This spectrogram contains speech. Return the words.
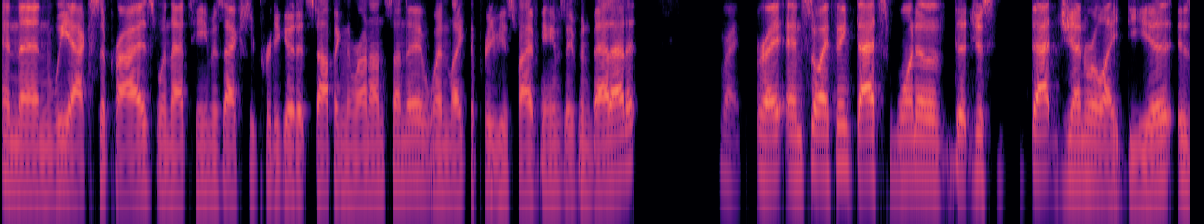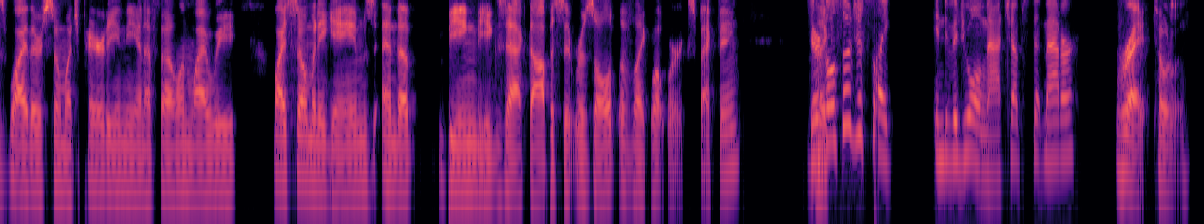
And then we act surprised when that team is actually pretty good at stopping the run on Sunday when like the previous 5 games they've been bad at it. Right. right? And so i think that's one of the just that general idea is why there's so much parity in the nfl and why we why so many games end up being the exact opposite result of like what we're expecting. It's There's like- also just like individual matchups that matter. right totally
